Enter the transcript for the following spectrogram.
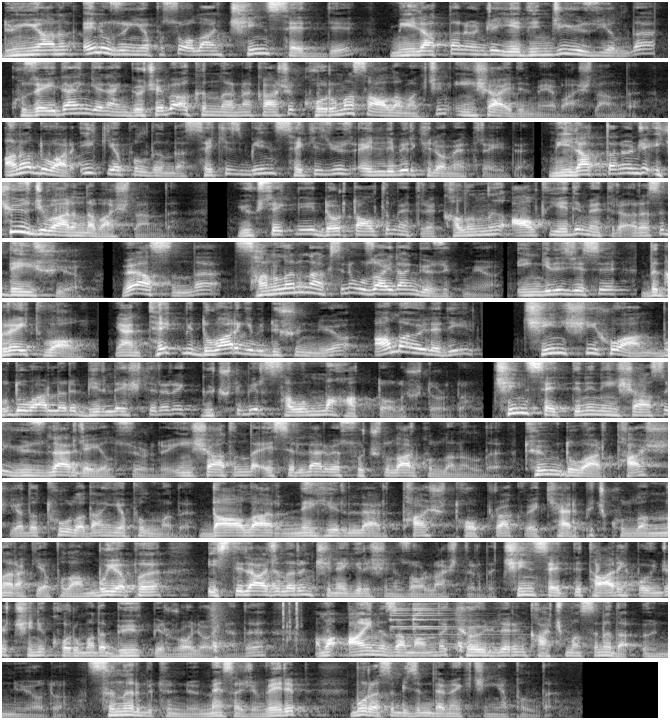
Dünyanın en uzun yapısı olan Çin Seddi Milattan önce 7. yüzyılda kuzeyden gelen göçebe akınlarına karşı koruma sağlamak için inşa edilmeye başlandı. Ana duvar ilk yapıldığında 8851 kilometreydi. Milattan önce 200 civarında başlandı. Yüksekliği 4-6 metre, kalınlığı 6-7 metre arası değişiyor. Ve aslında sanılanın aksine uzaydan gözükmüyor. İngilizcesi The Great Wall. Yani tek bir duvar gibi düşünülüyor ama öyle değil. Çin Shi Huan bu duvarları birleştirerek güçlü bir savunma hattı oluşturdu. Çin Seddi'nin inşası yüzlerce yıl sürdü. İnşaatında esirler ve suçlular kullanıldı. Tüm duvar taş ya da tuğladan yapılmadı. Dağlar, nehirler, taş, toprak ve kerpiç kullanılarak yapılan bu yapı istilacıların Çin'e girişini zorlaştırdı. Çin Seddi tarih boyunca Çin'i korumada büyük bir rol oynadı. Ama aynı zamanda köylülerin kaçmasını da önlüyordu. Sınır bütünlüğü mesajı verip burası bizim demek için yapıldı.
